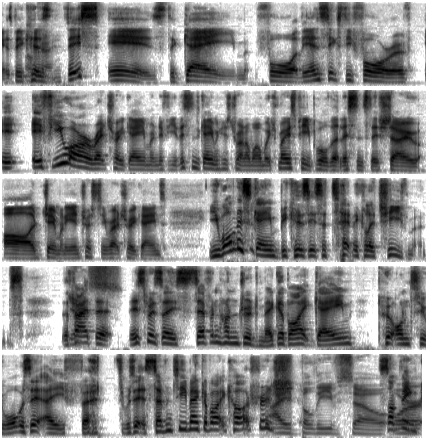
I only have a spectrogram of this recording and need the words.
it, is because Okay. this is the game for the N64 of it, if you are a retro gamer and if you listen to Gaming History 101, which most people that listen to this show are generally interested in retro games, you want this game because it's a technical achievement. The fact that this was a 700 megabyte game put onto what was it a was it a 70 megabyte cartridge? I believe so. something or-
